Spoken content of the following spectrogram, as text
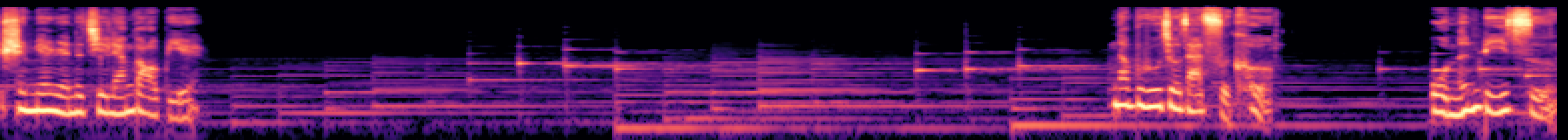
身边人的凄凉告别，那不如就在此刻，我们彼此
